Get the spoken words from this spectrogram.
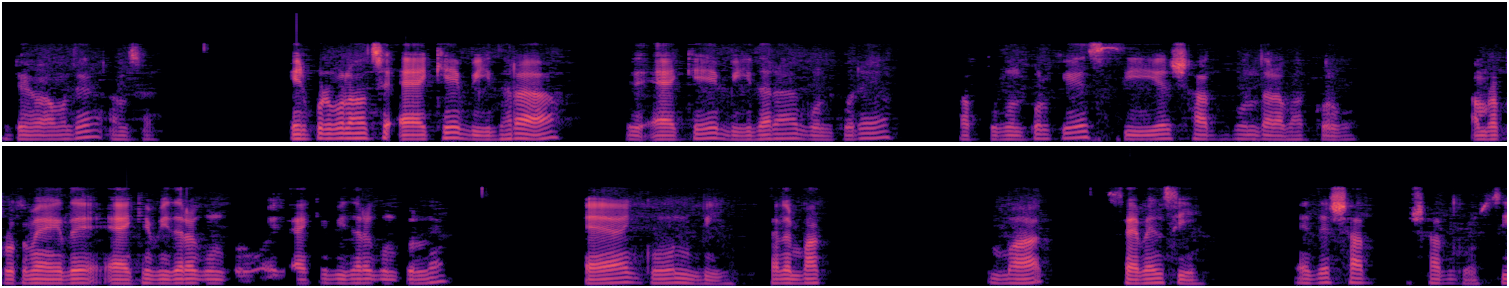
হবে আমাদের আনসার এরপর বলা হচ্ছে একে বি এ একে বি দ্বারা গুণ করে প্রাপ্ত গুণফলকে সি এর সাত গুণ দ্বারা ভাগ করব। আমরা প্রথমে এদের একে বি দ্বারা গুণ করব। একে বি দ্বারা গুণ করলে এক গুণ বি তাহলে ভাগ ভাগ সেভেন সি এদের সাত সাত গুণ সি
